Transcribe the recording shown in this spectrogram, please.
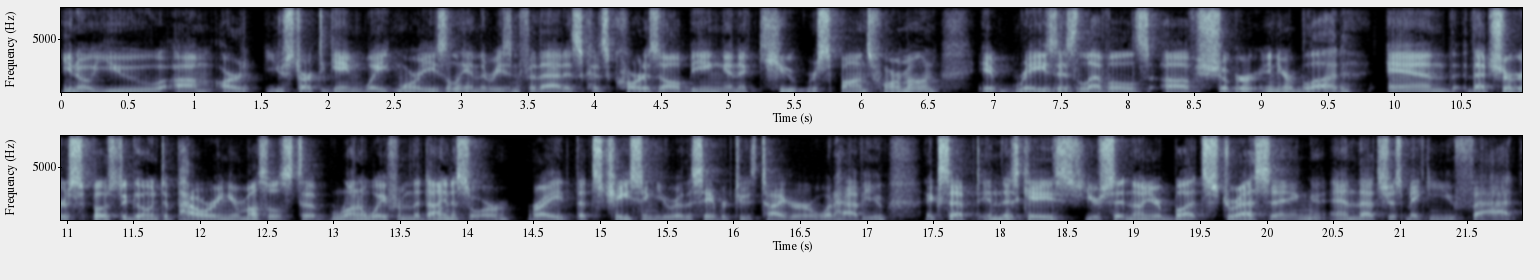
You know, you um, are you start to gain weight more easily, and the reason for that is because cortisol, being an acute response hormone, it raises levels of sugar in your blood, and that sugar is supposed to go into powering your muscles to run away from the dinosaur, right? That's chasing you or the saber-toothed tiger or what have you. Except in this case, you're sitting on your butt stressing, and that's just making you fat.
